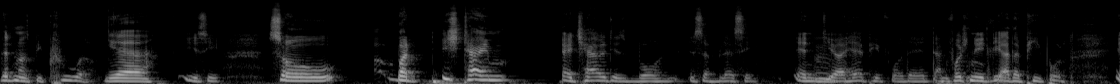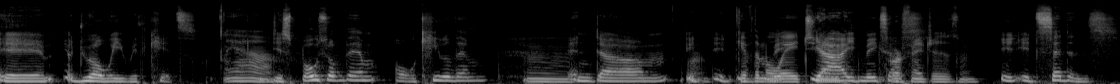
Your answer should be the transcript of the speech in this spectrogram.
that must be cruel. yeah you see so but each time a child is born is a blessing and Mm. you are happy for that unfortunately other people um, do away with kids yeah dispose of them or kill them mm. and um, it, it give them ma- away to yeah it makes us orphanages and it, it saddens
